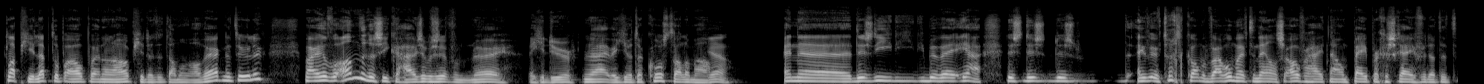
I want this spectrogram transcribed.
klap je je laptop open en dan hoop je dat het allemaal wel werkt natuurlijk. Maar heel veel andere ziekenhuizen hebben ze van, nee. Beetje duur. Nee, weet je wat dat kost allemaal. Ja. En uh, dus die, die, die bewegen, ja, dus, dus, dus even, even terug te komen. Waarom heeft de Nederlandse overheid nou een paper geschreven dat het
